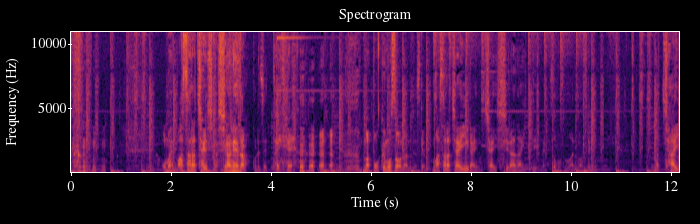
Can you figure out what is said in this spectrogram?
お前マサラチャイしか知らねえだろ。これ絶対ね。まあ僕もそうなんですけど。マサラチャイ以外のチャイ知らないっていうね。そもそもありますけど。まあチャイ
